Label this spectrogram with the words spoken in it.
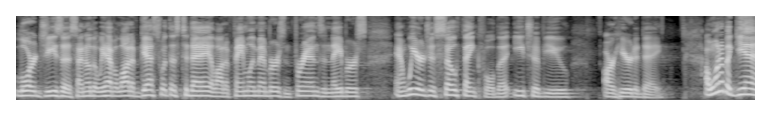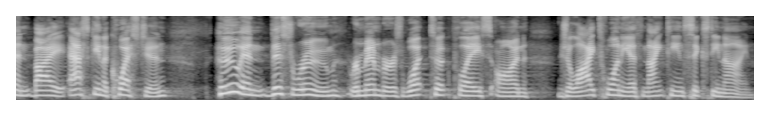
Lord Jesus. I know that we have a lot of guests with us today, a lot of family members and friends and neighbors, and we are just so thankful that each of you are here today. I want to begin by asking a question who in this room remembers what took place on July 20th, 1969?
